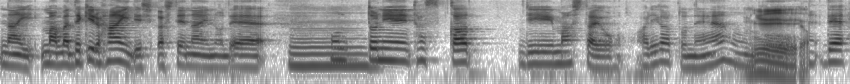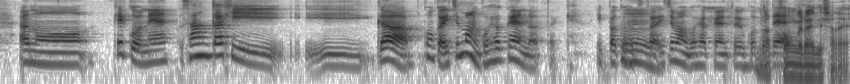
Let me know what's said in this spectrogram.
ない、まあ、まあできる範囲でしかしてないので、うん。本当に助かりましたよ。ありがとうね本当いやいやであのー結構ね参加費が今回1万500円だったっけ？一泊二日うん。1万500円ということで、そんぐらいでしたね、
